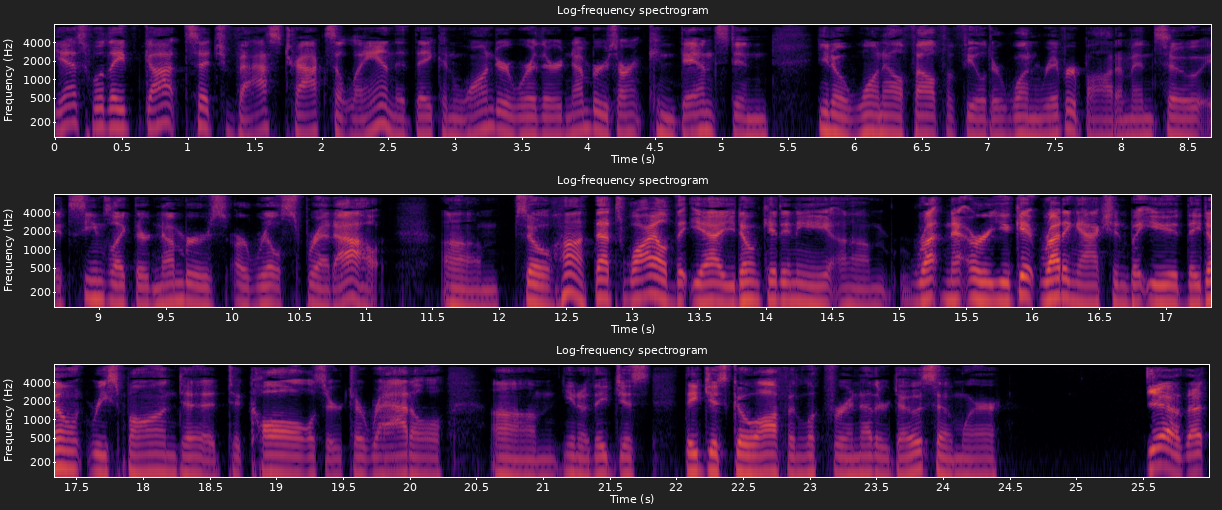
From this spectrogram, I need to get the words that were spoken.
Yes, well, they've got such vast tracts of land that they can wander where their numbers aren't condensed in, you know, one alfalfa field or one river bottom, and so it seems like their numbers are real spread out. Um, so, huh, that's wild that yeah, you don't get any um, rut or you get rutting action, but you they don't respond to to calls or to rattle. Um, you know, they just they just go off and look for another doe somewhere. Yeah, that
